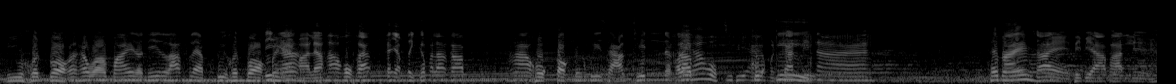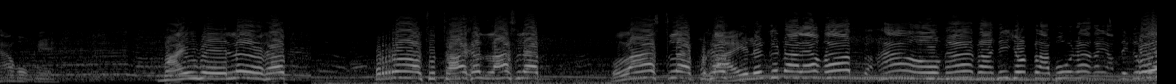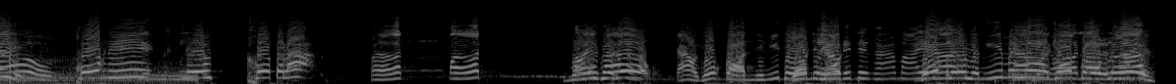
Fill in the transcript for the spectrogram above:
มีคนบอกนะครับว่าไม้ตอนนี้ลัสแลบมีคนบอกนี่ไหมไงฮะมาแล้วห้าหกครับ ขยับติดเข้ามาแล้วครับห้าหกกล่องหนึ่งมีสามชิ้นนะคเฮ้รัยบห้าหก CPR คุกเหมือนกันกี้นี่นาใช่ไหมใช่ CPR พันนี่ห้าหกนี่ไมค์เวลเลอร์ครับ รอบสุดท้ายครับลาสแลบลาสแลบคไหลรับ ลึกขึ้นมาแล้วครับห้าหกฮะการที่ชนกลับพูนะขยับติดขึ้นมาเฮ้ยแล้วโค้งนี้เร็วโคตรละเปิด เปิด ไมค์เวลเลอร์ อ้าวยกก่อนอย่างนี้โดยนกนี่เร็ควรับนิดนึงฮะไม้ยกฮะเร็วอย่างนี้ไม่รอดครับการบอกเลบินออนเดินครัยบ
